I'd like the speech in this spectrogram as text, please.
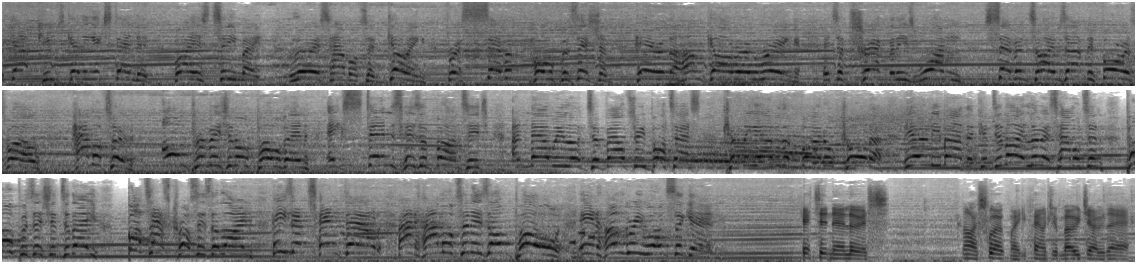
The gap keeps getting extended by his teammate Lewis Hamilton going for a seventh pole position here in the Hungaroring. It's a track that he's won seven times at before as well. Hamilton on provisional pole then extends his advantage and now we look to Valtteri Bottas coming out of the final corner. The only man that can deny Lewis Hamilton pole position today. Bottas crosses the line. He's a 10th out and pole in Hungary once again. Get in there, Lewis. Nice work, mate. You found your mojo there.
